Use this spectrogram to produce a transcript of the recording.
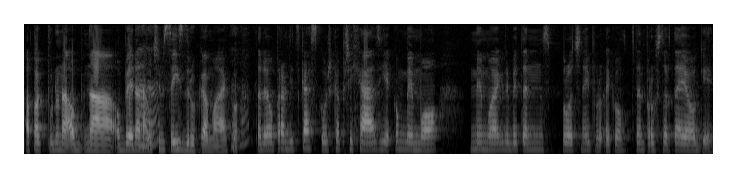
a pak půjdu na, ob, na oběd a Aha. naučím se jíst rukama. Jako, Aha. tady opravdická zkouška přichází jako mimo, mimo jak kdyby ten společný, jako ten prostor té jogy,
